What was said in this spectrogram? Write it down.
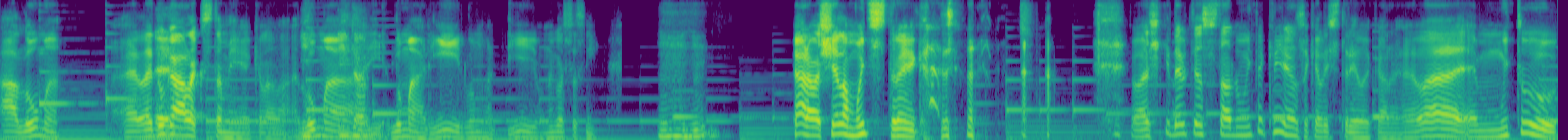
A Luma? Ela é do é. Galaxy também, aquela lá. Luma, então. Lumari, Lumadi, um negócio assim. Uhum. Cara, eu achei ela muito estranha, cara. Eu acho que deve ter assustado muita criança aquela estrela, cara. Ela é muito.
